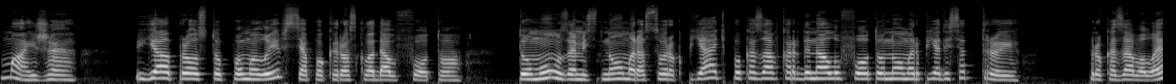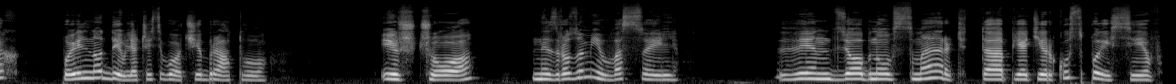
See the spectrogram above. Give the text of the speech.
майже. Я просто помилився, поки розкладав фото. Тому замість номера 45 показав кардиналу фото номер 53, проказав Олег, пильно дивлячись в очі брату. І що? не зрозумів Василь. Він дзьобнув смерть та п'ятірку списів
